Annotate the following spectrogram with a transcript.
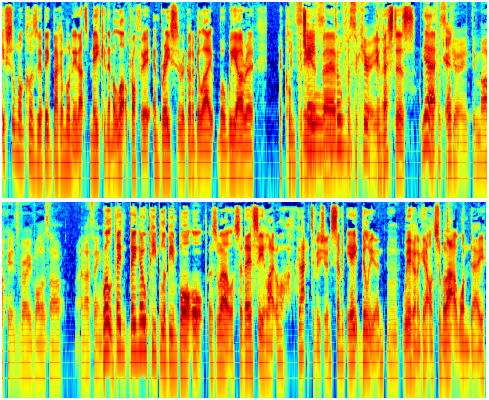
if someone comes with a big bag of money that's making them a lot of profit, Embracer are going to be like, well, we are a a company changed- of um, it's all for security. isn't it? investors. It's all Yeah. for security. The market is very volatile, and I think Well, they they know people are being bought up as well, so they're seeing like, oh, fucking Activision, seventy eight billion, Mm. we're going to get on some of that at one day.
